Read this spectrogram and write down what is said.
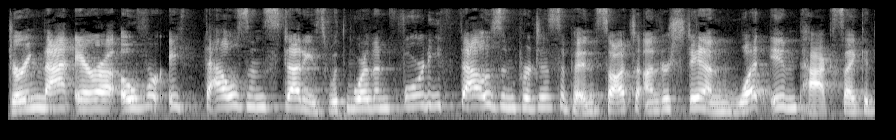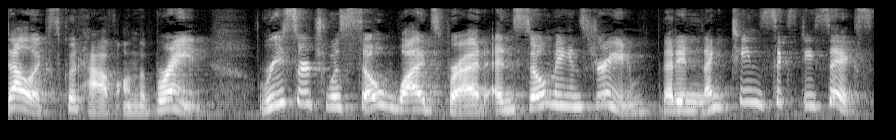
During that era, over a thousand studies with more than 40,000 participants sought to understand what impact psychedelics could have on the brain. Research was so widespread and so mainstream that in 1966,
